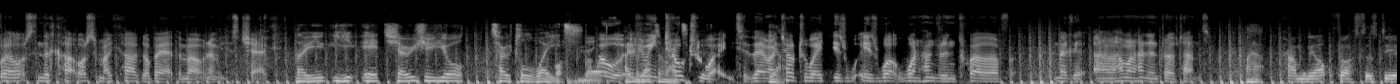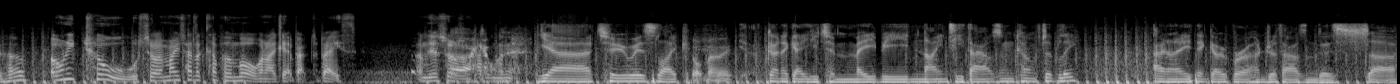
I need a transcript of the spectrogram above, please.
Well, what's in the car? What's in my cargo bay at the moment? Let me just check. No, you, you it shows you your total weight. Right. Oh, if you mean bottom right. total weight, then my Yeah. total weight is is what 112 nega, uh, 112 tons. Wow. How many up thrusters do you have? Only two, so I might have a couple more when I get back to base. And this Uh, also come on. Yeah, two is like Not many. gonna get you to maybe ninety thousand comfortably, and anything over hundred thousand is uh,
